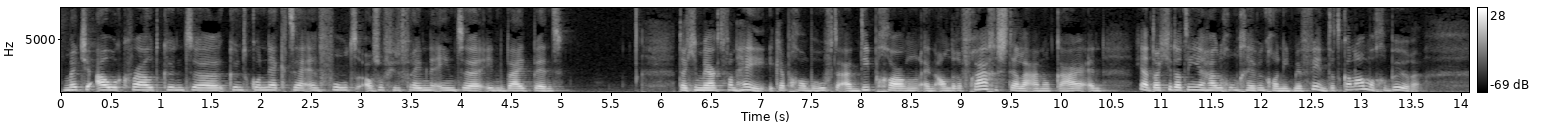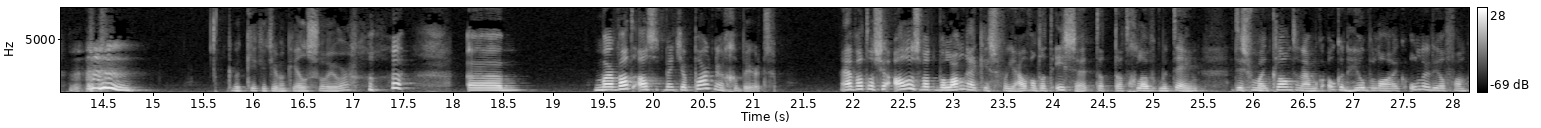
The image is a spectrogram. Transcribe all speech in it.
met je oude crowd kunt, uh, kunt connecten en voelt alsof je de vreemde eend uh, in de bijt bent. Dat je merkt van hé, hey, ik heb gewoon behoefte aan diepgang en andere vragen stellen aan elkaar. En ja, dat je dat in je huidige omgeving gewoon niet meer vindt. Dat kan allemaal gebeuren. ik heb een kikkertje in mijn keel, sorry hoor. um, maar wat als het met jouw partner gebeurt? wat als je alles wat belangrijk is voor jou, want dat is het, dat, dat geloof ik meteen. Het is voor mijn klanten namelijk ook een heel belangrijk onderdeel van,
